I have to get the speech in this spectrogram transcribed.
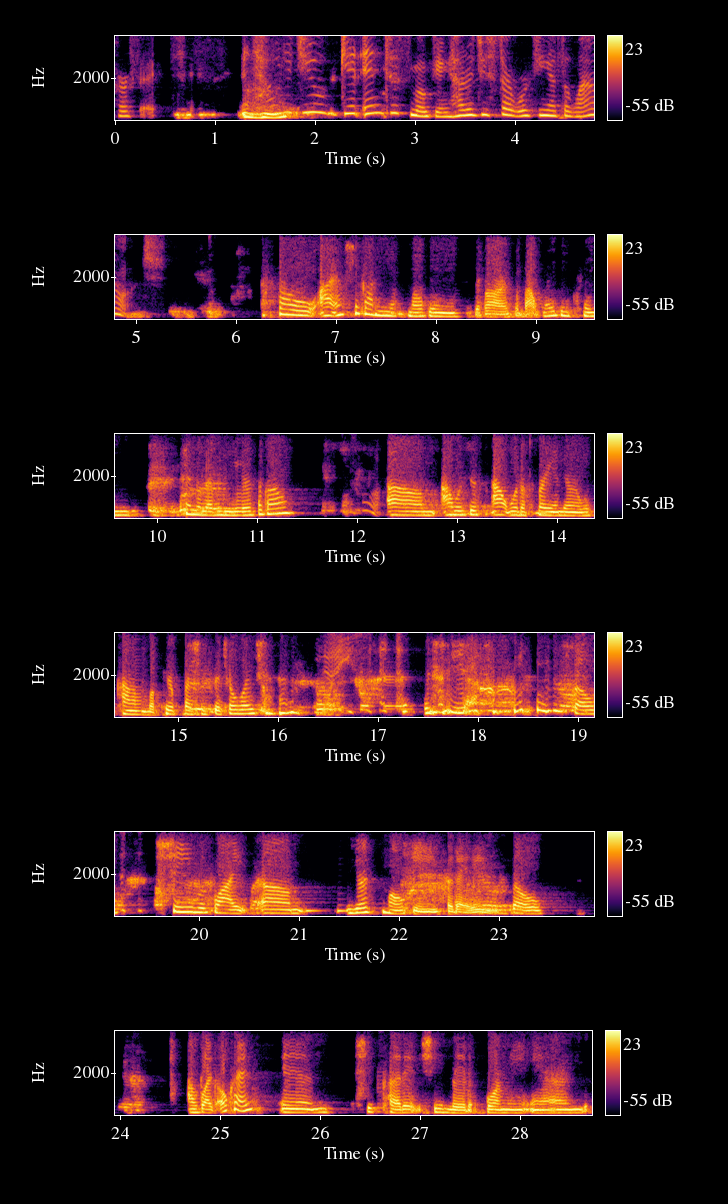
perfect. And mm-hmm. how did you get into smoking? How did you start working at the lounge? So I actually got into smoking cigars about maybe 10, 10 11 years ago. Um, I was just out with a friend and it was kind of a peer pressure situation. Yeah. so she was like, um, you're smoking today. So I was like, okay. And she cut it, she lit it for me. And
